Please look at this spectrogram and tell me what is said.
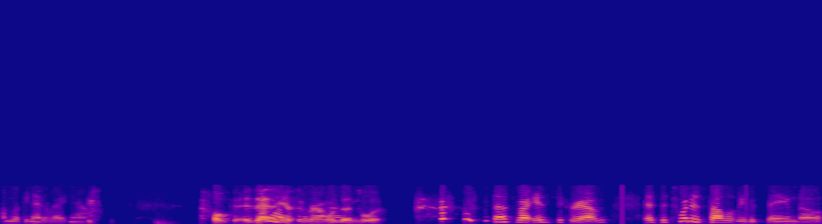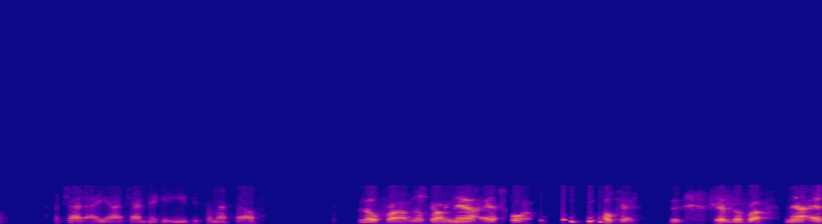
I'm looking at it right now. Okay. Is that oh, Instagram or is that Twitter? That's my Instagram. It's the Twitter's probably the same though. I try. To, yeah, I try to make it easy for myself. No problem. No problem. Now, as far okay, there's no problem. Now, as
